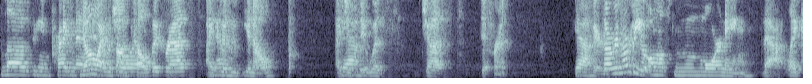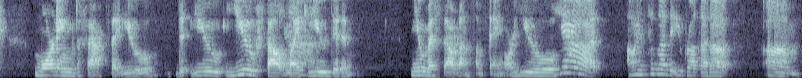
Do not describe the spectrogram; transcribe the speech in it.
love being pregnant. no, I was on pelvic rest. I Yeah. couldn't, you know. I just it was just different. Yeah. So I remember different. you almost mourning that, like mourning the fact that you you you felt like you didn't you missed out on something or you Yeah. Oh, I'm so glad that you brought that up. Um,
